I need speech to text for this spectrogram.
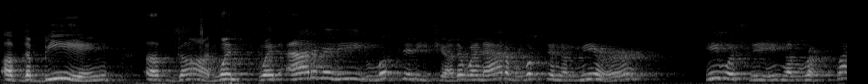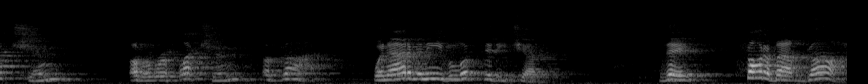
of the being of God. When, when Adam and Eve looked at each other, when Adam looked in a mirror, he was seeing a reflection of a reflection of God. When Adam and Eve looked at each other, they thought about God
